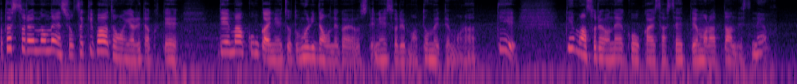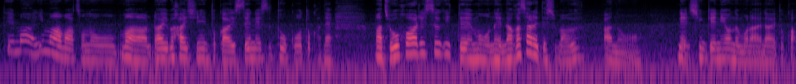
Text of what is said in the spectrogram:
私それのね書籍バージョンをやりたくてでまあ今回ねちょっと無理なお願いをしてねそれまとめてもらってでまあそれをね公開させてもらったんですね。でまあ今はそのまあライブ配信とか SNS 投稿とかねまあ情報ありすぎてもうね流されてしまうあのね真剣に読んでもらえないとか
